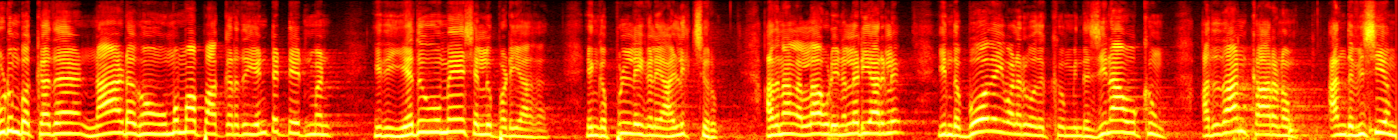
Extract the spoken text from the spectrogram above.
குடும்ப கதை நாடகம் உமமா பார்க்கறது என்டர்டெயின்மெண்ட் இது எதுவுமே செல்லுபடியாக எங்கள் பிள்ளைகளை அழிச்சிரும். அதனால் அல்லாஹுடைய நல்லடியார்களே இந்த போதை வளருவதற்கும் இந்த ஜினாவுக்கும் அதுதான் காரணம். அந்த விஷயம்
